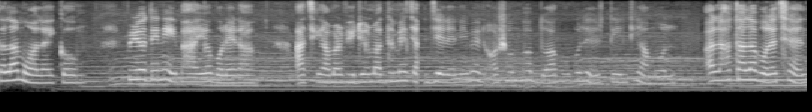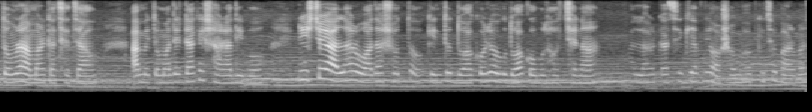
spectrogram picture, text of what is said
আসসালামু আলাইকুম। প্রিয় দিনী, ভাই ও বোনেরা, আজকে আমার ভিডিওর মাধ্যমে জেনে নেবেন অসম্ভব দোয়া কবুলের তিনটি আমল। আল্লাহ তাআলা বলেছেন, তোমরা আমার কাছে যাও, আমি তোমাদের ডাকে সাড়া দিব। নিশ্চয়ই আল্লাহর ওয়াদা সত্য, কিন্তু দোয়া করেও দোয়া কবুল হচ্ছে না। আল্লাহর কাছে কি আপনি অসম্ভব কিছু বারবার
